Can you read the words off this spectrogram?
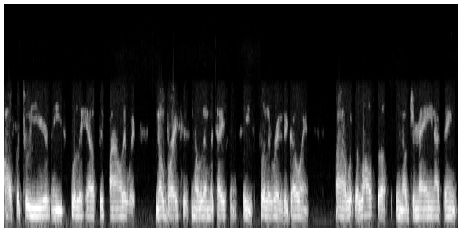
off for two years, and he's fully healthy finally with no braces, no limitations. He's fully ready to go. And uh, with the loss of you know Jermaine, I think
